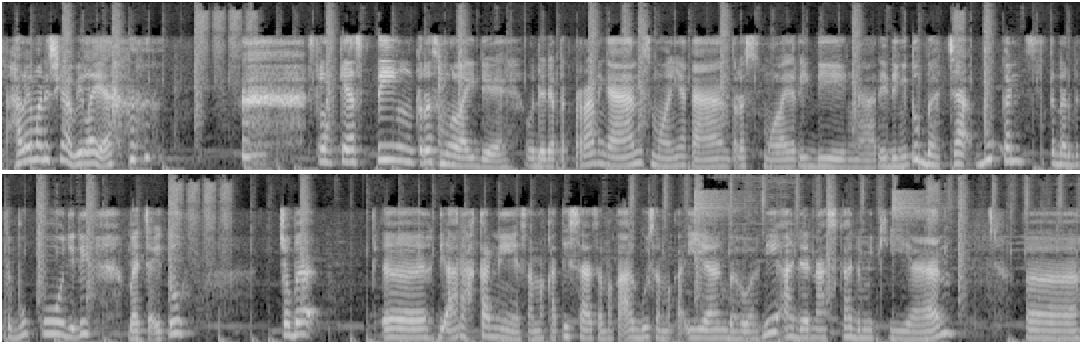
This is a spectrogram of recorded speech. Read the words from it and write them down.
hal yang manusiawi lah ya. Setelah casting terus mulai deh. Udah dapat peran kan semuanya kan. Terus mulai reading. Nah reading itu baca bukan sekedar baca buku. Jadi baca itu coba uh, diarahkan nih sama Kak Tisa, sama Kak Agus, sama Kak Ian bahwa nih ada naskah demikian uh,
